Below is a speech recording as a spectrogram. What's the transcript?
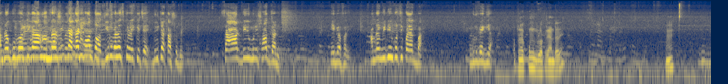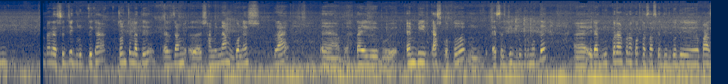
আমরা গোবর থেকে আমরা টাকা দিব তো জিরো ব্যালেন্স করে রেখেছে দুই টাকা শুধু। স্যার দিদিমণি সব জানে এই ব্যাপারে। আমরা মিটিং করছি কয়েকবার গ্রুপে গিয়া। আপনারা কোন ব্লকের আন্ডারে হুম? আমরা এসএসজি গ্রুপ থেকে চঞ্চলাতে স্বামীর নাম গণেশ রায়। তাই এমবির কাজ করতো এসএসজি গ্রুপের মধ্যে। এটা গ্রুপ করার পরে করতেছে আজকে দীর্ঘদিন, পাঁচ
